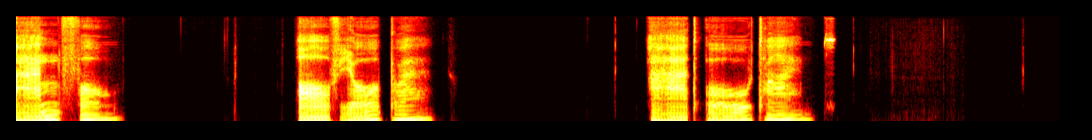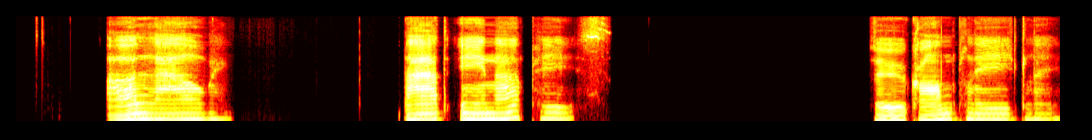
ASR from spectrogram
and fall of your breath at all times. Allowing that inner peace to completely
